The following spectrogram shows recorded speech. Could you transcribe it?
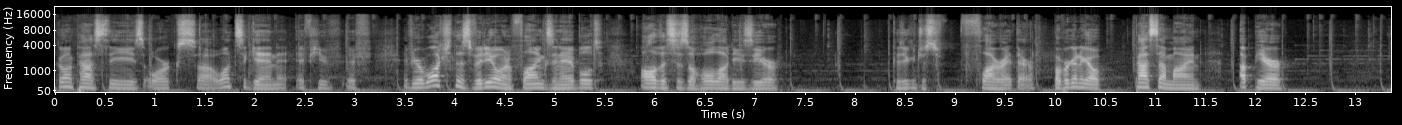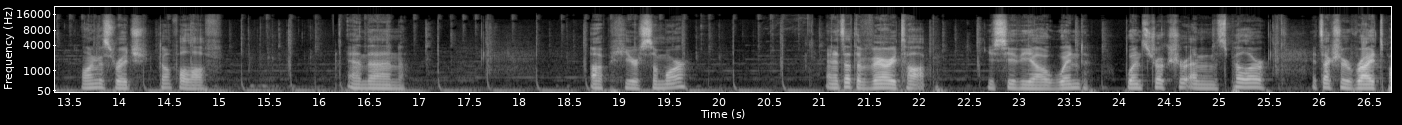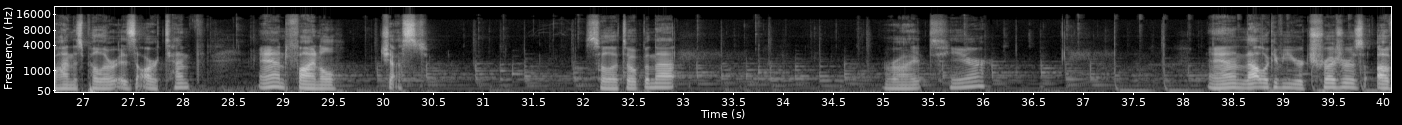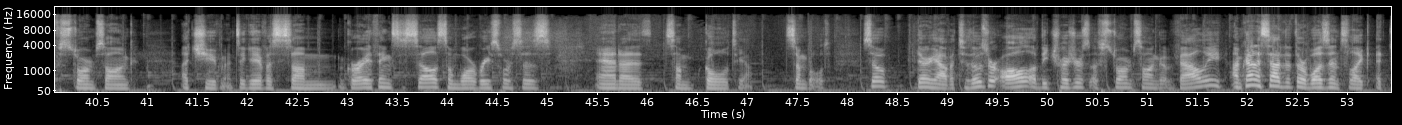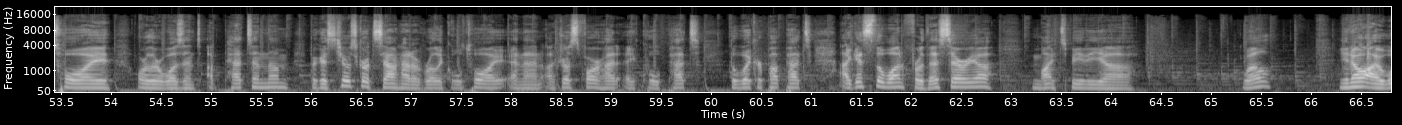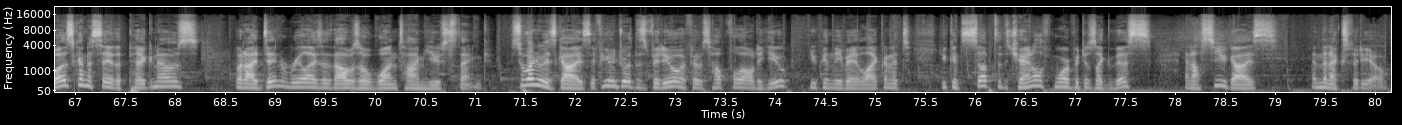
going past these orcs. Uh, once again, if you've if if you're watching this video and flying's enabled, all this is a whole lot easier because you can just fly right there. But we're gonna go past that mine, up here, along this ridge. Don't fall off, and then up here some more and it's at the very top. You see the uh, wind wind structure and then this pillar. It's actually right behind this pillar is our 10th and final chest. So let's open that right here. And that will give you your Treasures of Stormsong achievement. It gave us some gray things to sell, some more resources, and uh, some gold, yeah, some gold. So there you have it. So those are all of the treasures of Stormsong Valley. I'm kind of sad that there wasn't like a toy or there wasn't a pet in them because Tiragarde Sound had a really cool toy and then uh, Far had a cool pet, the Wicker Pup pet. I guess the one for this area might be the, uh, well, you know, I was going to say the pig nose, but I didn't realize that that was a one-time use thing. So anyways guys, if you enjoyed this video, if it was helpful at all to you, you can leave a like on it. You can sub to the channel for more videos like this, and I'll see you guys in the next video.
